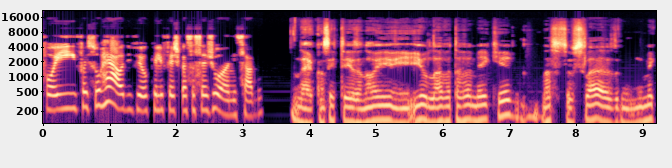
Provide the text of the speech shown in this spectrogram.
Foi, foi surreal de ver o que ele fez com essa Sejuani, sabe? É, com certeza. Não, e, e, o Lava tava meio que, nossa, sei lá, meio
